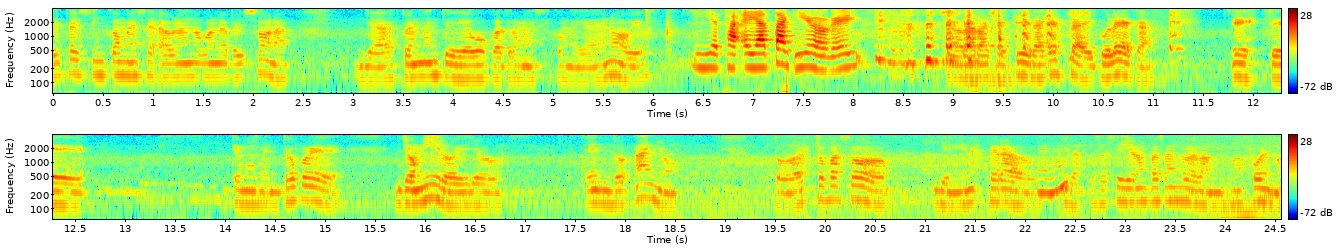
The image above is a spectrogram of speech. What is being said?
de estar cinco meses hablando con la persona, ya actualmente llevo cuatro meses con ella de novio. Y está, ella está aquí, ¿ok? Shout out a Shakira que está ahí, culeca. Este, de momento pues yo miro y yo, en dos años, todo esto pasó bien inesperado y las cosas siguieron pasando de la misma forma.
